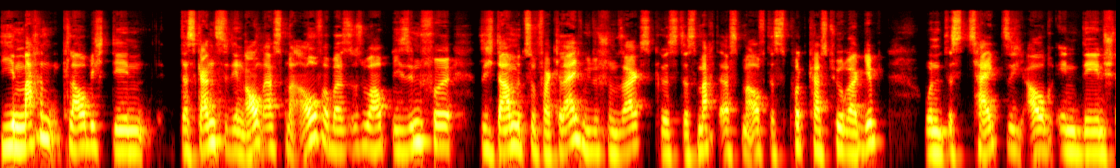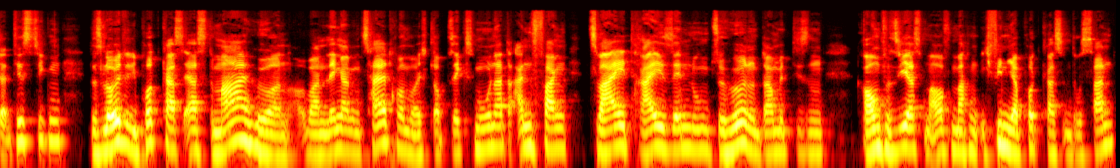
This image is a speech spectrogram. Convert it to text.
die machen, glaube ich, den das Ganze, den Raum erstmal auf, aber es ist überhaupt nicht sinnvoll, sich damit zu vergleichen, wie du schon sagst, Chris. Das macht erstmal auf, dass es Podcast-Hörer gibt und es zeigt sich auch in den Statistiken, dass Leute, die Podcasts erste Mal hören, über einen längeren Zeitraum, ich glaube sechs Monate, anfangen, zwei, drei Sendungen zu hören und damit diesen Raum für sie erstmal aufmachen. Ich finde ja Podcasts interessant.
